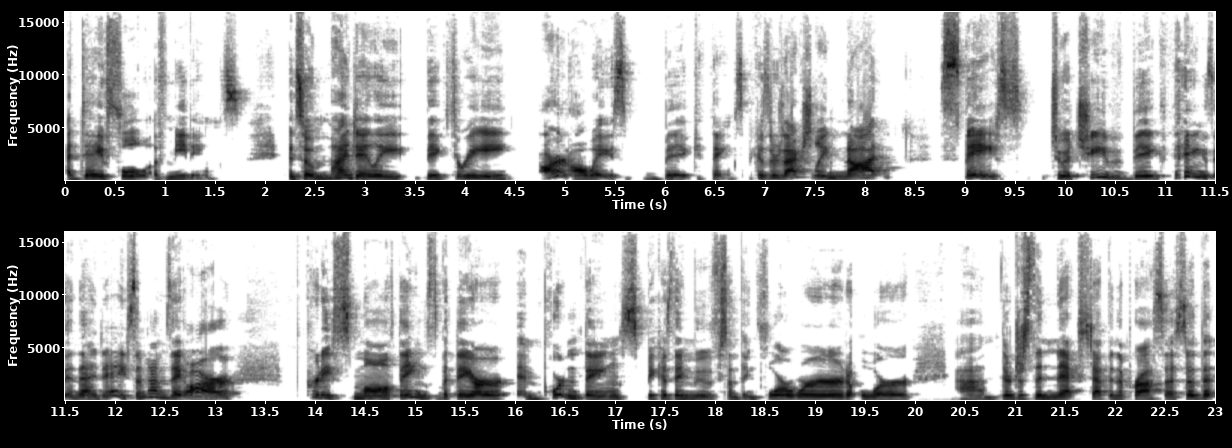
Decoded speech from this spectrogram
a day full of meetings. And so my daily big three aren't always big things because there's actually not space to achieve big things in that day. Sometimes they are, pretty small things, but they are important things because they move something forward or um, they're just the next step in the process. So that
